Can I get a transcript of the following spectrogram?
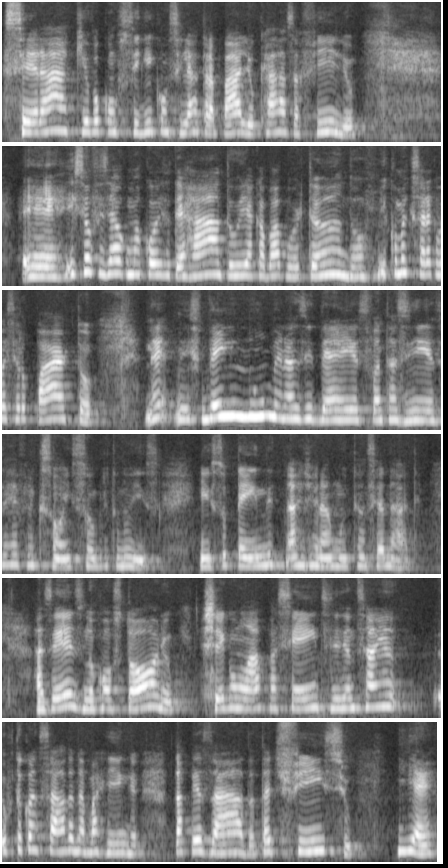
Será que eu vou conseguir conciliar trabalho, casa, filho? É, e se eu fizer alguma coisa de errado e acabar abortando? E como é que será que vai ser o parto? Né? Vem inúmeras ideias, fantasias e reflexões sobre tudo isso. Isso tende a gerar muita ansiedade. Às vezes, no consultório, chegam lá pacientes dizendo assim, eu estou cansada da barriga, está pesada, está difícil. E é,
